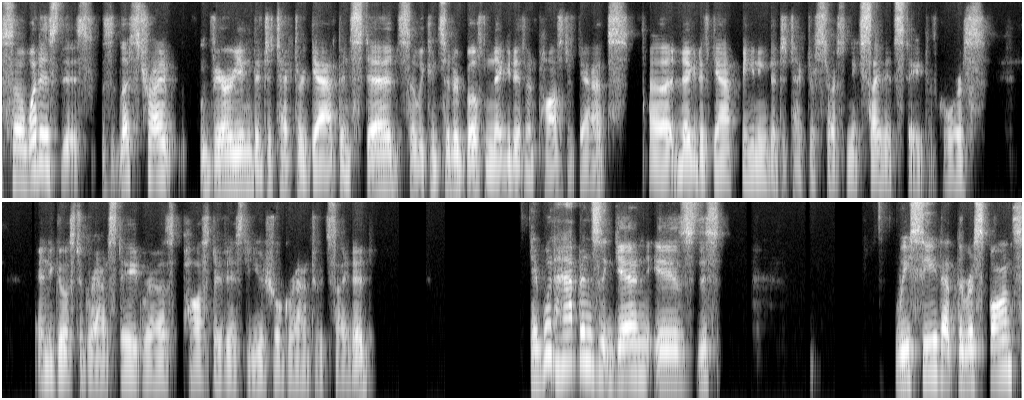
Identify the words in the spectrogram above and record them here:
so what is this? Let's try varying the detector gap instead. So we consider both negative and positive gaps. Uh, negative gap meaning the detector starts in the excited state, of course, and it goes to ground state, whereas positive is the usual ground to excited. And what happens again is this, we see that the response,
